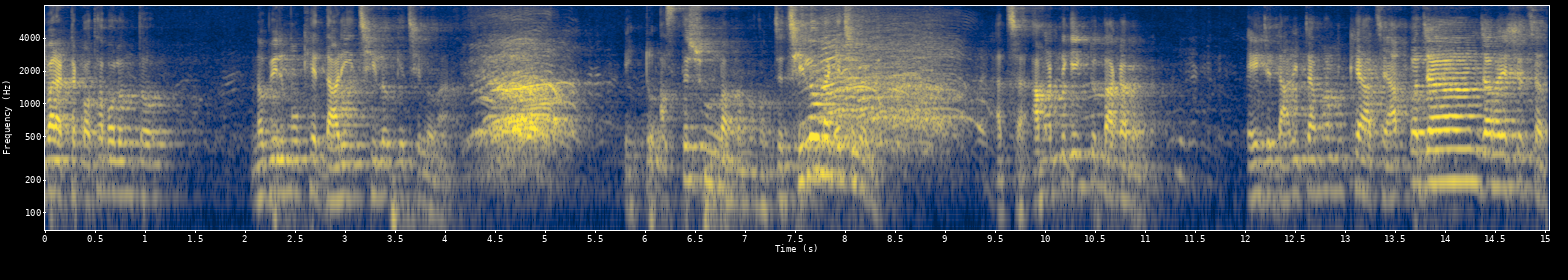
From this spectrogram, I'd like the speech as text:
এবার একটা কথা বলুন তো, নবীর মুখে দাড়ি ছিল কি ছিল না? একটু আস্তে শুনলাম মনে হচ্ছে। ছিল নাকি ছিল না? আচ্ছা আমার দিকে একটু তাকাবেন। এই যে দাড়িটা আমার মুখে আছে আব্বাজান যারা এসেছেন।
